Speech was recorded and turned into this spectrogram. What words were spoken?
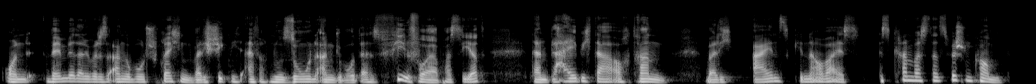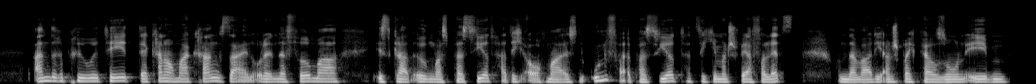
Und wenn wir dann über das Angebot sprechen, weil ich schicke nicht einfach nur so ein Angebot, das ist viel vorher passiert, dann bleibe ich da auch dran, weil ich eins genau weiß, es kann was dazwischen kommen. Andere Priorität, der kann auch mal krank sein oder in der Firma ist gerade irgendwas passiert, hatte ich auch mal, ist ein Unfall passiert, hat sich jemand schwer verletzt und dann war die Ansprechperson eben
